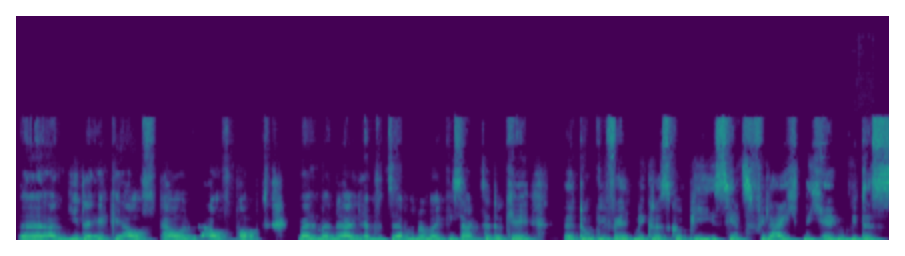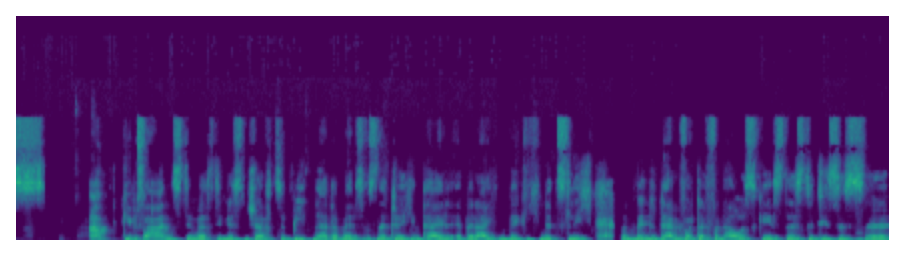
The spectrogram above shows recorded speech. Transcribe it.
äh, an jeder Ecke aufpoppt, weil man halt einfach noch mal gesagt hat, okay, äh, Dunkelfeldmikroskopie ist jetzt vielleicht nicht irgendwie das abgefahrenste, was die Wissenschaft zu bieten hat, aber es ist natürlich in Teilbereichen wirklich nützlich. Und wenn du einfach davon ausgehst, dass du dieses äh,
